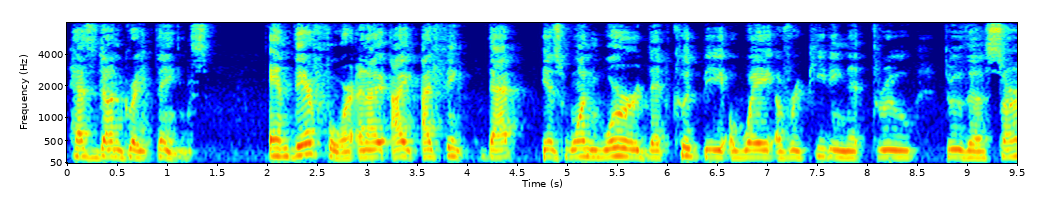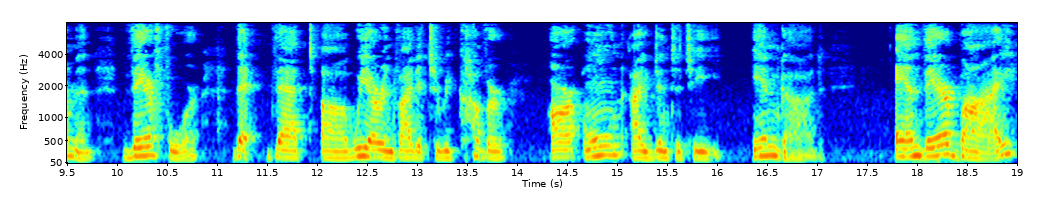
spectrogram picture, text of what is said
has done great things. And therefore, and I, I, I think that is one word that could be a way of repeating it through through the sermon. Therefore, that that uh, we are invited to recover our own identity in God, and thereby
